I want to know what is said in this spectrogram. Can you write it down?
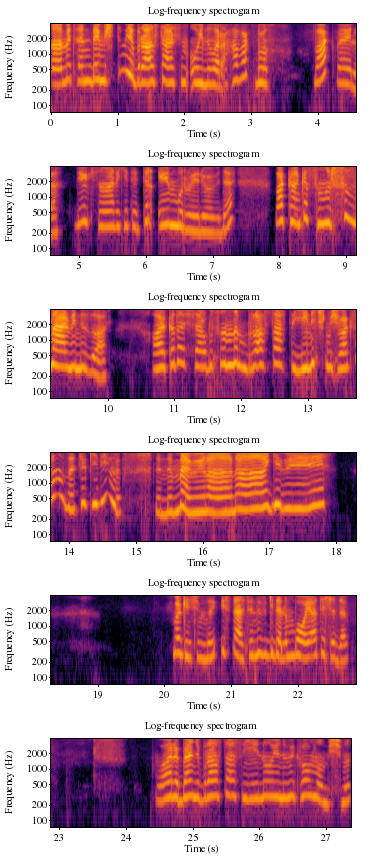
Ahmet hani demiştim ya Brawl Stars'ın oyunu var. Ha bak bu. Bak böyle. Diyor ki sana hareket ettir. Ember veriyor bir de. Bak kanka sınırsız merminiz var. Arkadaşlar bu sanırım Brawl Stars'ta yeni çıkmış. Baksanıza çok iyi değil mi? Mevlana gibi. Bakın şimdi isterseniz gidelim bu oya ateş edelim. Var ya bence Brawl Stars'ın yeni oyunu mük olmamış mı?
